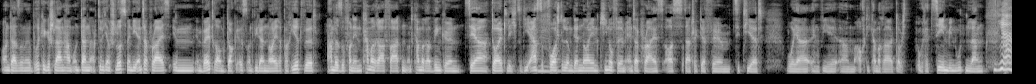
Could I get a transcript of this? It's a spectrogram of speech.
und da so eine Brücke geschlagen haben und dann natürlich am Schluss, wenn die Enterprise im, im Weltraumdock ist und wieder neu repariert wird, haben wir so von den Kamerafahrten und Kamerawinkeln sehr deutlich so die erste Vorstellung der neuen Kinofilm Enterprise aus Star Trek der Film zitiert wo ja irgendwie ähm, auch die Kamera, glaube ich, ungefähr zehn Minuten lang Ja.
